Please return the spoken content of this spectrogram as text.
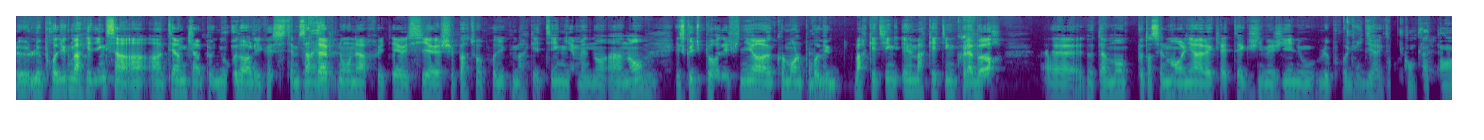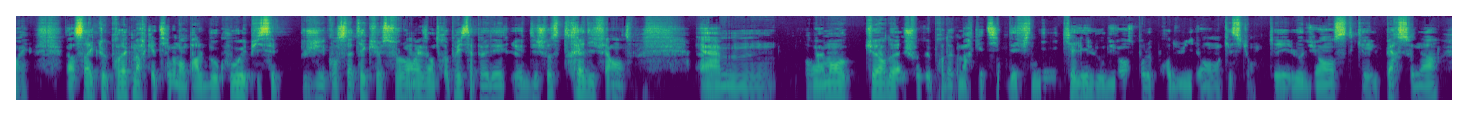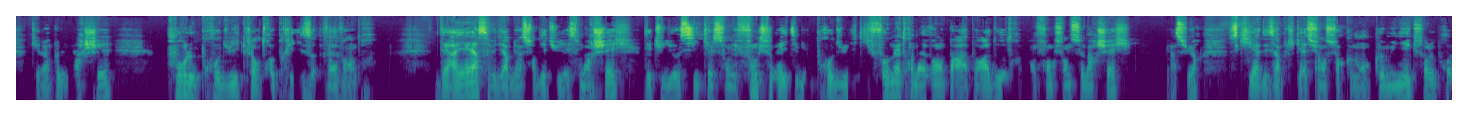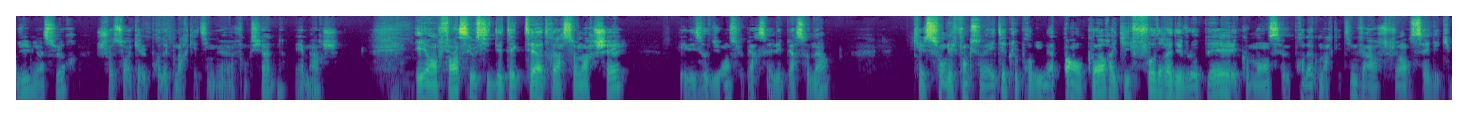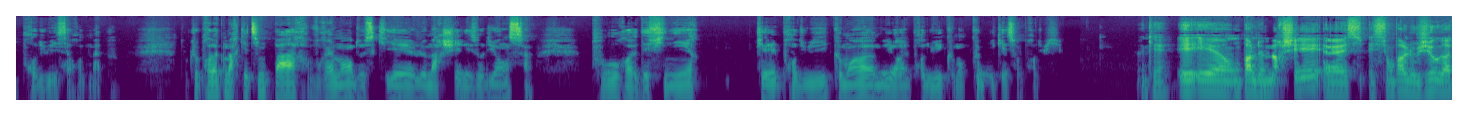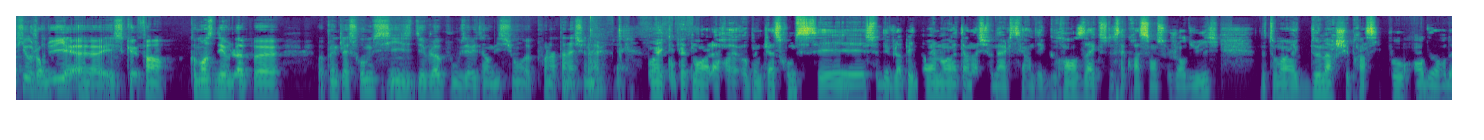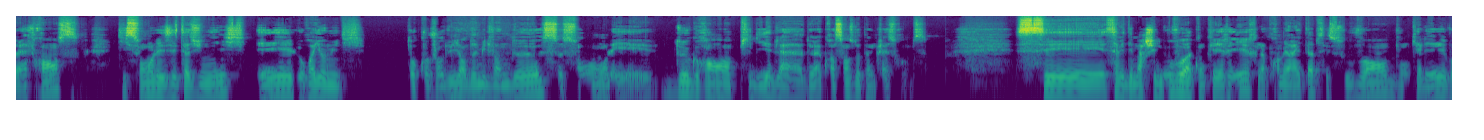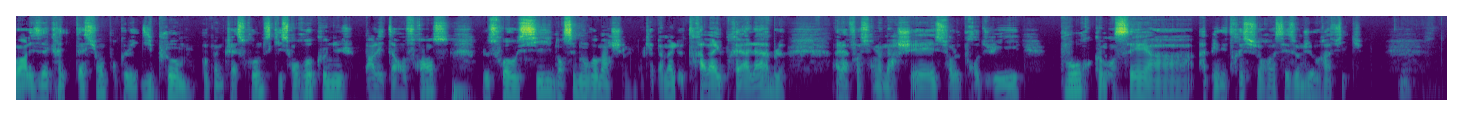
Le, le product marketing, c'est un, un, terme qui est un peu nouveau dans l'écosystème startup. Nous, on a recruté aussi euh, chez Partout un product marketing il y a maintenant un an. Mm. Est-ce que tu peux redéfinir euh, comment le product marketing et le marketing collaborent euh, notamment potentiellement en lien avec la tech, j'imagine, ou le produit direct? Complètement, oui. C'est vrai que le product marketing, on en parle beaucoup, et puis j'ai constaté que selon les entreprises, ça peut être des, choses très différentes. Euh, vraiment au cœur de la chose, le product marketing définit quelle est l'audience pour le produit en question, quelle est l'audience, quel est le persona, quel est un peu le marché pour le produit que l'entreprise va vendre. Derrière, ça veut dire bien sûr d'étudier ce marché, d'étudier aussi quelles sont les fonctionnalités du produit qu'il faut mettre en avant par rapport à d'autres en fonction de ce marché bien sûr, ce qui a des implications sur comment on communique sur le produit, bien sûr, chose sur laquelle le product marketing euh, fonctionne et marche. Et enfin, c'est aussi détecter à travers ce marché et les audiences, le les personas, quelles sont les fonctionnalités que le produit n'a pas encore et qu'il faudrait développer et comment ce product marketing va influencer l'équipe produit et sa roadmap. Donc le product marketing part vraiment de ce qui est le marché, les audiences, pour euh, définir quel est le produit, comment améliorer le produit, comment communiquer sur le produit. Ok. Et, euh, on parle de marché. Euh, et si on parle de géographie aujourd'hui, est-ce que, enfin, comment se développe Open Classroom s'il se développe ou vous avez des ambitions pour l'international? Oui, complètement. Alors, Open Classroom c'est se développe énormément à l'international. C'est un des grands axes de sa croissance aujourd'hui, notamment avec deux marchés principaux en dehors de la France, qui sont les États-Unis et le Royaume-Uni. Donc aujourd'hui, en 2022, ce sont les deux grands piliers de la, de la croissance d'Open Classrooms c'est ça va des marchés nouveaux à conquérir. La première étape, c'est souvent donc aller voir les accréditations pour que les diplômes Open Classrooms, qui sont reconnus par l'État en France, le soient aussi dans ces nouveaux marchés. Donc il y a pas mal de travail préalable, à la fois sur le marché, sur le produit, pour commencer à, pénétrer sur ces zones géographiques. Mmh.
